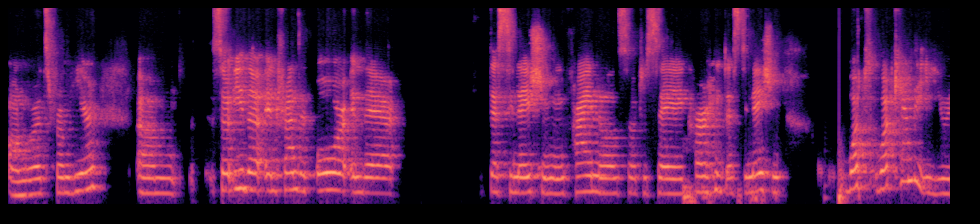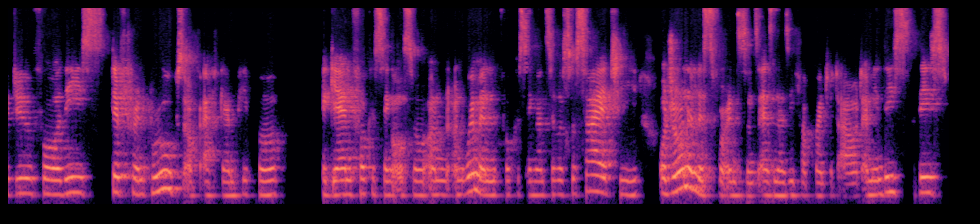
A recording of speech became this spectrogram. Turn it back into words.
onwards from here. Um, so either in transit or in their destination final, so to say, current destination, what what can the EU do for these different groups of Afghan people? Again, focusing also on, on women, focusing on civil society or journalists, for instance, as Nazifa pointed out. I mean, these these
